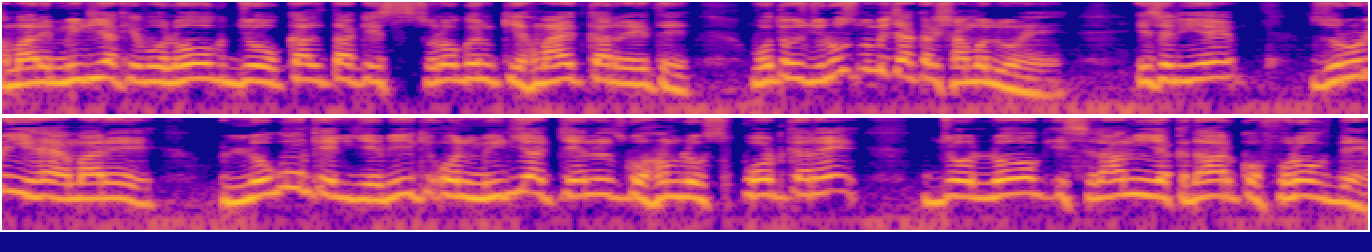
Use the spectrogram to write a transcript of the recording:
ہمارے میڈیا کے وہ لوگ جو کل تک اس سلوگن کی حمایت کر رہے تھے، وہ تو جلوس میں بھی جا کر شامل ہوئے ہیں۔ اس لیے ضروری ہے ہمارے لوگوں کے لیے بھی کہ ان میڈیا چینلز کو ہم لوگ سپورٹ کریں، جو لوگ اسلامی اقدار کو فروغ دیں۔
